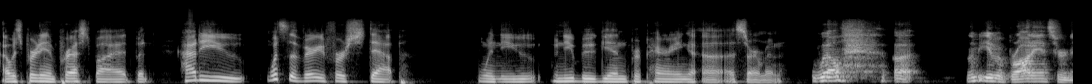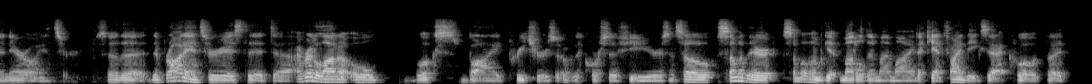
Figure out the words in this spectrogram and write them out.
I was pretty impressed by it. But how do you? What's the very first step when you when you begin preparing a, a sermon? well uh, let me give a broad answer and a narrow answer. So the the broad answer is that uh, i've read a lot of old books by preachers over the course of a few years and so some of their some of them get muddled in my mind. I can't find the exact quote but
